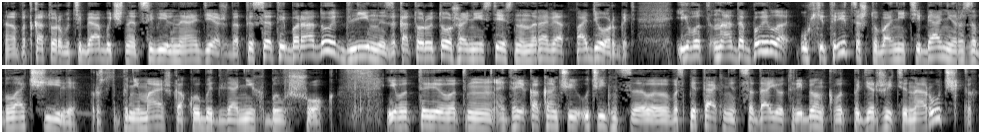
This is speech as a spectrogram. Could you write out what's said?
э, под которым у тебя обычная цивильная одежда, ты с этой бородой длинной, за которую тоже они, естественно, норовят подергать. И вот надо было ухитриться, чтобы они тебя не разоблачили. Просто понимаешь, какой бы для них был шок. И вот ты вот, это как учительница, э, воспитательница дает ребенку вот подержите на ручках,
